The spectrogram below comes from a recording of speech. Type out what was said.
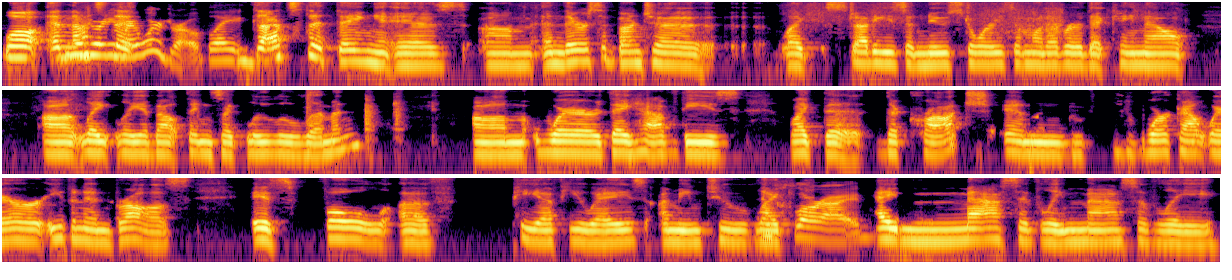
Well, and that's of my the wardrobe. Like, that's the thing is, um, and there's a bunch of like studies and news stories and whatever that came out uh, lately about things like Lululemon, um, where they have these like the the crotch and workout wear or even in bras is full of PFUAs. I mean, to and like fluoride. a massively, massively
